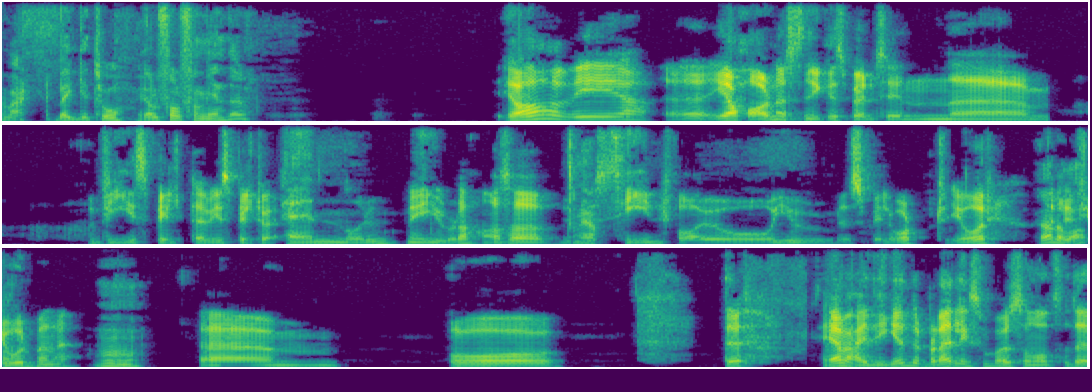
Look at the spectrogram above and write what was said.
vært begge to, iallfall for min del. Ja, vi eh, Jeg har nesten ikke spilt siden vi spilte. Vi spilte jo enormt mye i jula. Altså, Ja. Siege var jo julespillet vårt i år. Ja, eller i fjor, mener jeg. Mm. Um, og det Jeg veit ikke. Det blei liksom bare sånn at det,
